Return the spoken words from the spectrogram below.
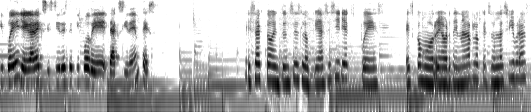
y puede llegar a existir este tipo de, de accidentes. Exacto, entonces lo que hace Siriax, pues, es como reordenar lo que son las fibras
